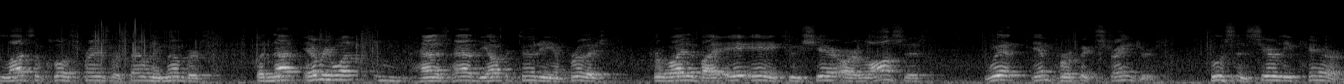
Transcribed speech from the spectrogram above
lots of close friends or family members, but not everyone has had the opportunity and privilege provided by AA to share our losses with imperfect strangers who sincerely care.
